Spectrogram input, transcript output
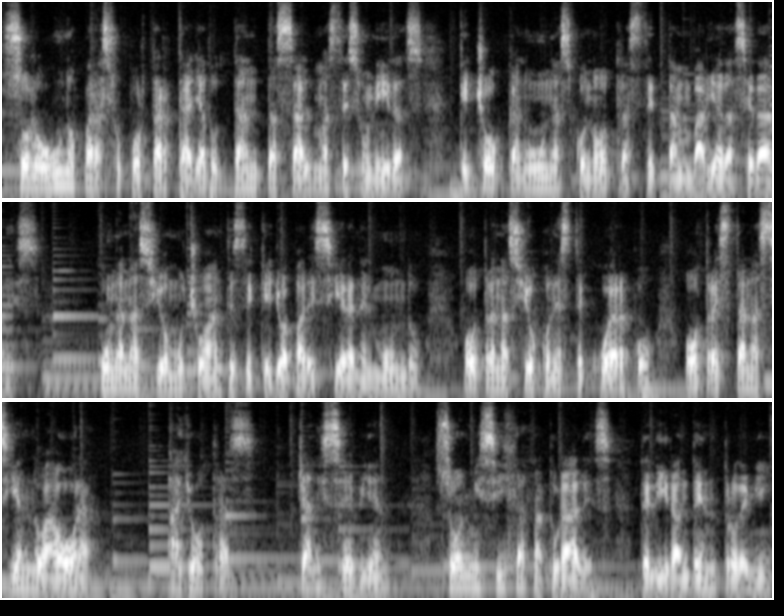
solo uno para soportar callado tantas almas desunidas que chocan unas con otras de tan variadas edades. Una nació mucho antes de que yo apareciera en el mundo, otra nació con este cuerpo, otra está naciendo ahora. Hay otras, ya ni sé bien, son mis hijas naturales, deliran dentro de mí,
